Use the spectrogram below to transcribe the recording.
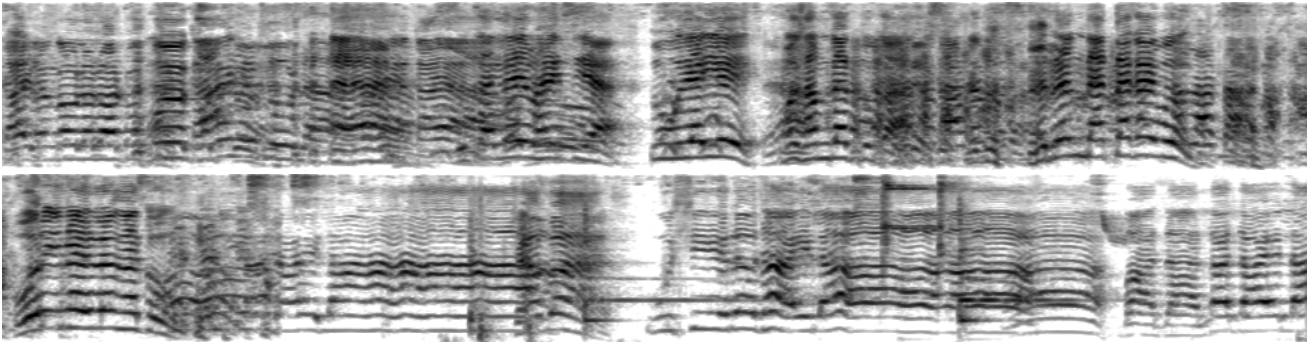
काय आठवत तुका लय माहिती आहे. तू उद्या ये मग समजात तुका. रंग दाता काय बघ? ओरिजिनल रंग हा तो. शाबास. उशीर झायला. बाजारला जायला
